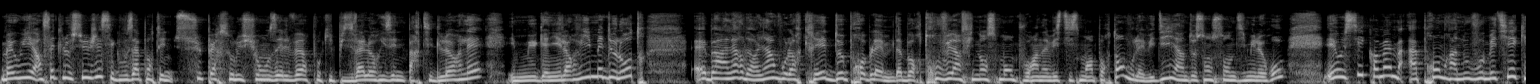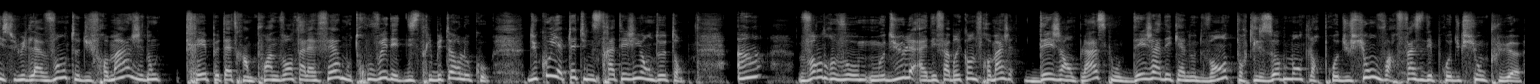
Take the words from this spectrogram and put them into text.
Ben oui, en fait, le sujet, c'est que vous apportez une super solution aux éleveurs pour qu'ils puissent valoriser une partie de leur lait et mieux gagner leur vie. Mais de l'autre, eh ben, à l'air de rien, vous leur créez deux problèmes. D'abord, trouver un financement pour un investissement important, vous l'avez dit, hein, 270 000 euros. Et aussi, quand même, apprendre un nouveau métier qui est celui de la vente du fromage et donc créer peut-être un point de vente à la ferme ou trouver des distributeurs locaux. Du coup, il y a peut-être une stratégie en deux temps. Un, vendre vos modules à des fabricants de fromage déjà en place, qui ont déjà des canaux de vente pour qu'ils augmentent leur production, voire fassent des productions plus, euh,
